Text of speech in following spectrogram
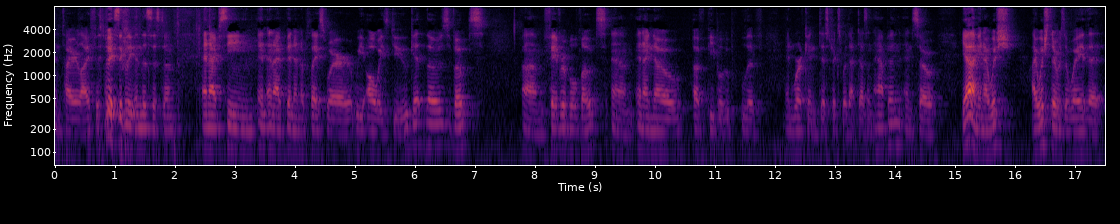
entire life is basically in the system, and I've seen and, and I've been in a place where we always do get those votes, um, favorable votes, um, and I know of people who live and work in districts where that doesn't happen, and so yeah, I mean, I wish I wish there was a way that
